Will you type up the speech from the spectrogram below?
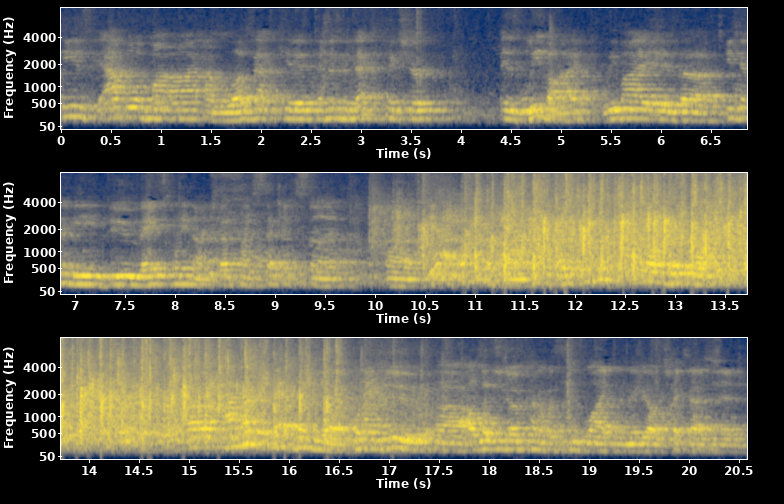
He's the apple of my eye. I love that kid. And then the next picture is Levi. Levi is, uh, he's going to be due May 29th. That's my second son. Uh, yeah, I haven't met him yet. When I do, I'll let you know kind of what he's like, and maybe I'll check that in.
